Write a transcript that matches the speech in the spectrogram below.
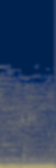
Ooh.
